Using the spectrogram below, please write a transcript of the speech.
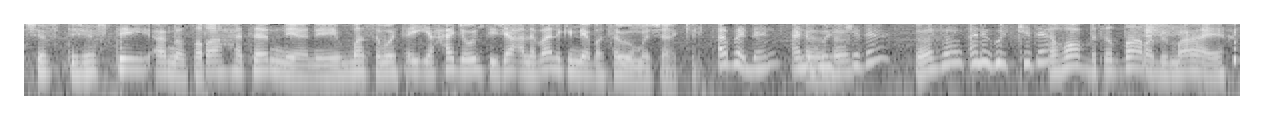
شفتي شفتي؟ أنا صراحة يعني ما سويت أي حاجة وأنت جاء على بالك إني بسوي مشاكل. ابدا. أنا. قلت كذا؟ أها. أنا قلت كذا؟ أهو بتتضاربي معايا.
